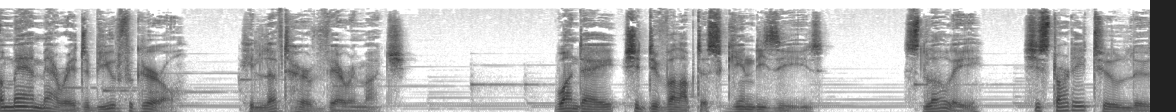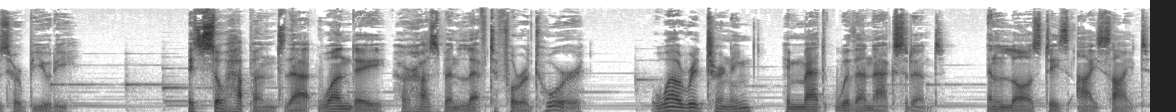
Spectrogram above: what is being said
A man married a beautiful girl. He loved her very much. One day, she developed a skin disease. Slowly, she started to lose her beauty. It so happened that one day her husband left for a tour. While returning, he met with an accident and lost his eyesight.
